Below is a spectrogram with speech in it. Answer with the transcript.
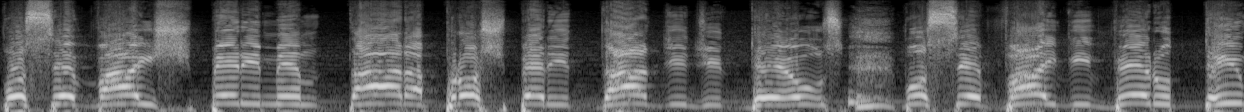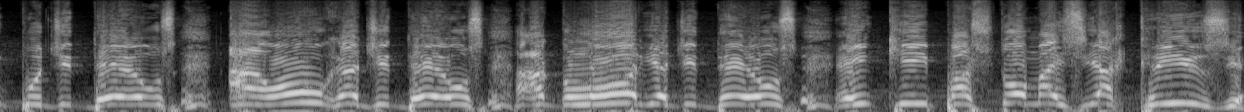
você vai experimentar a prosperidade de Deus. Você vai viver o tempo de Deus, a honra de Deus, a glória de Deus. Em que, pastor, mas e a crise?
